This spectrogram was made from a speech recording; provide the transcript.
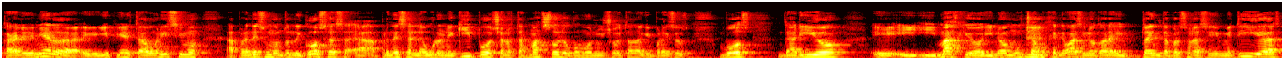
canales de mierda, eh, ESPN estaba buenísimo, aprendés un montón de cosas, a- aprendés al laburo en equipo, ya no estás más solo como en un show estándar que por sos vos, Darío eh, y, y Magio y no mucha Mm. gente más, sino que ahora hay 30 personas metidas,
